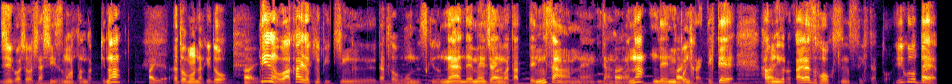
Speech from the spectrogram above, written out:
15勝したシーズンもあったんだっけな。はい。だと思うんだけど、はい。っていうのは若い時のピッチングだと思うんですけどね。で、メジャーに渡って2、3年いたのかな。はい、で、日本に帰ってきて、ハムに帰らずホークスに移ってきたということで、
